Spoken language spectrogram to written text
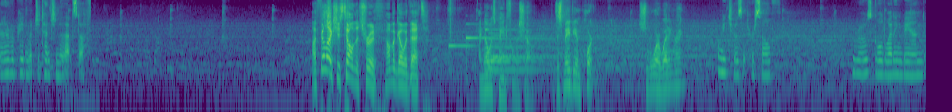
I never paid much attention to that stuff. I feel like she's telling the truth. I'm gonna go with that. I know it's painful, Michelle, but this may be important. She wore a wedding ring? Mommy chose it herself. A rose gold wedding band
